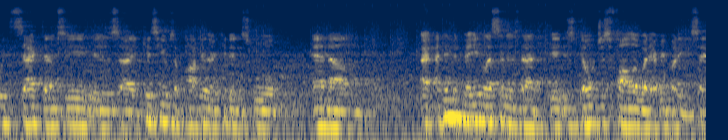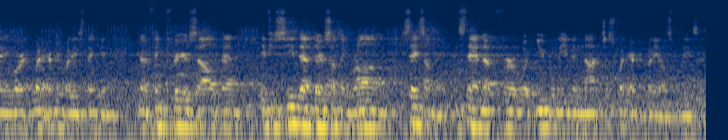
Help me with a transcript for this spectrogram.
with Zach Dempsey is because he was a popular kid in school, and um, I, I think the main lesson is that is don't just follow what everybody's saying or what everybody's thinking. You know, think for yourself, and if you see that there's something wrong, say something and stand up for what you believe in, not just what everybody else believes in.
